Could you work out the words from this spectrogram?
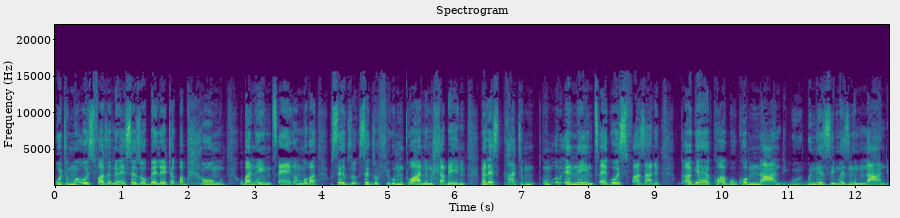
Uthi uma owesifazane esezobeletha kuba buhlungu uba nezinseka ngoba sekuzofika umntwana emhlabeni. Ngalesikhathi enezinseko wesifazane akekho akukho mnandi kunezimo ezingemnandi.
